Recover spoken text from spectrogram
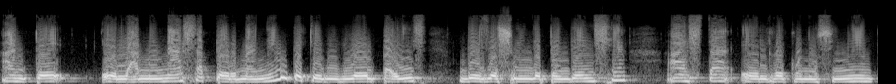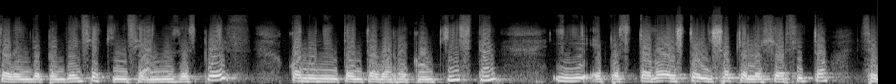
ante eh, la amenaza permanente que vivió el país desde su independencia hasta el reconocimiento de independencia 15 años después, con un intento de reconquista, y eh, pues todo esto hizo que el ejército se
